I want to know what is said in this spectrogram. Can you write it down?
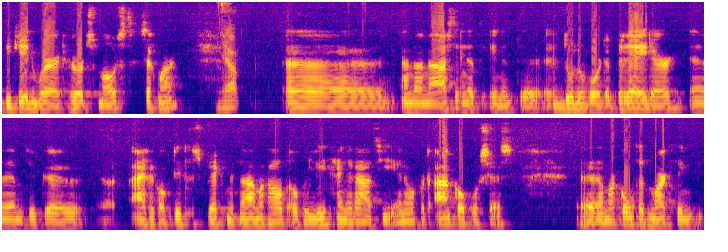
begin where it hurts most, zeg maar. Ja. en daarnaast in het, in het, doelen worden breder. we hebben natuurlijk eigenlijk ook dit gesprek met name gehad over lead generatie en over het aankoopproces. Maar content marketing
